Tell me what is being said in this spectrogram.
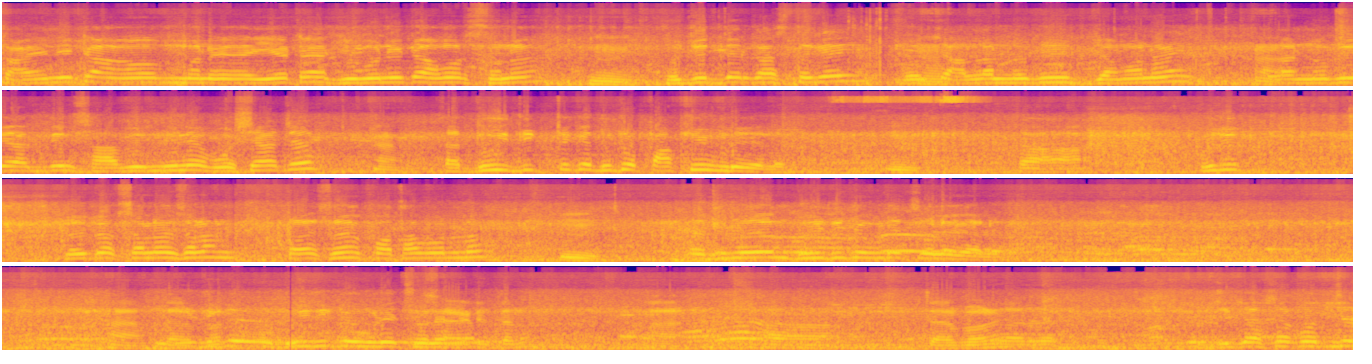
কাহিনীটা আমার- মানে ইয়েটা জীবনীটা আমার শোনা। হুজুরদের কাছ থেকেই বলছে আল্লাহ নবীর জামানায় আল্লাহ নবী একদিন সাহাবির দিনে বসে আছে। হ্যাঁ। তা দুই দিক থেকে দুটো পাখি উড়ে এলো। হুম। তা হুজুর সাল্লাহ সাল্লাম তাদের সঙ্গে কথা বলল। দুজন দুই দিকে উড়ে চলে গেল। হ্যাঁ দুই দিকে দুই দিকে উড়ে চলে গেল। হ্যাঁ। তারপরে? জিজ্ঞাসা করছে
